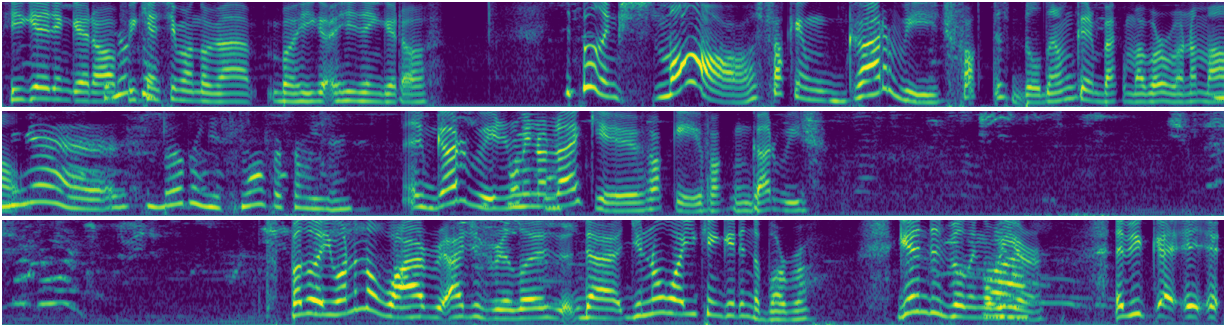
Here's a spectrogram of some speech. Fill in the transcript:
he didn't get off. We can't see him on the map, but he got, he didn't get off. This building's small. It's fucking garbage. Fuck this building. I'm getting back in my burrow and I'm out. Yeah, this building is small for some reason. It's garbage. I mean, I like it. Fuck it. Fucking garbage. By the way, you wanna know why I, I just realized that you know why you can't get in the bar, bro? Get in this building over here. If you it,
